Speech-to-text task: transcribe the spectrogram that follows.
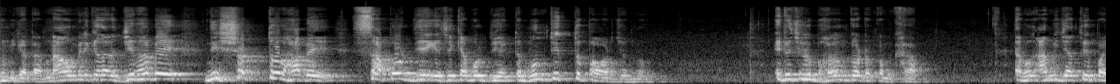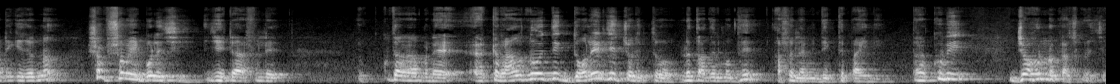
ভূমিকাটা মানে আওয়ামী লীগকে তারা যেভাবে নিঃশর্তভাবে সাপোর্ট দিয়ে গেছে কেবল দুই একটা মন্ত্রিত্ব পাওয়ার জন্য, এটা ছিল ভয়ঙ্কর রকম খারাপ। এবং আমি জাতীয় পার্টিকে জন্য সবসময় বলেছি যে এটা আসলে তারা মানে একটা রাজনৈতিক দলের যে চরিত্র, এটা তাদের মধ্যে আসলে আমি দেখতে পাইনি। তারা খুবই জঘন্য কাজ করেছে।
